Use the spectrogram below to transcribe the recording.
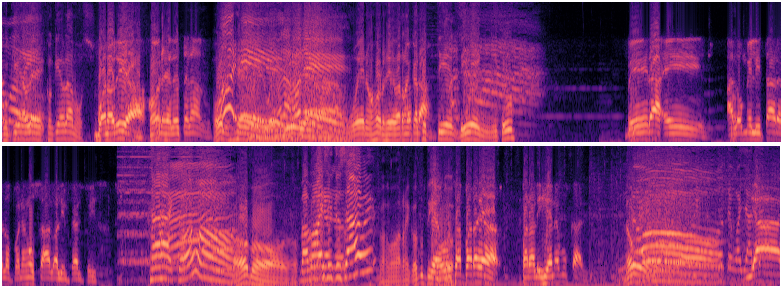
¿con quién, a hablé- ver. ¿con quién hablamos? Buenos días, Jorge de este lado. Jorge. Jorge. Hola. Jorge. Bueno, Jorge, va a arrancar ¿Cómo tu tiempo. Bien, ¿y tú? Mira, eh, a los militares lo ponen a usarlo a limpiar el piso. Ah, ¿Cómo? ¿Cómo? Vamos a ver si tú sabes. Vamos a arrancar tu Se tiempo. usa para, para la higiene bucal. No. No, te guayaste. Ya,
